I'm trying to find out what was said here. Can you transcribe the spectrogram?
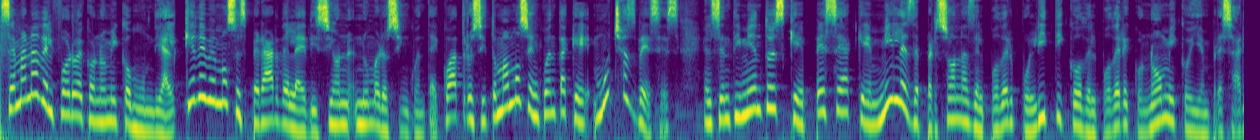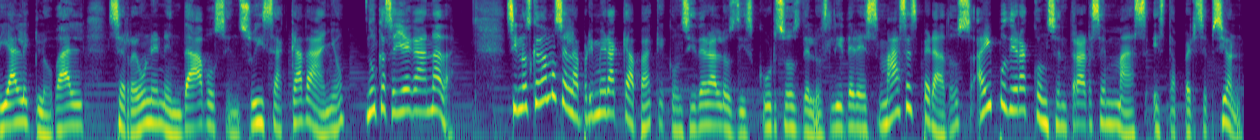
Semana del Foro Económico Mundial. ¿Qué debemos esperar de la edición número 54 si tomamos en cuenta que muchas veces el sentimiento es que pese a que miles de personas del poder político, del poder económico y empresarial global se reúnen en Davos, en Suiza, cada año, nunca se llega a nada? Si nos quedamos en la primera capa, que considera los discursos de los líderes más esperados, ahí pudiera concentrarse más esta percepción.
